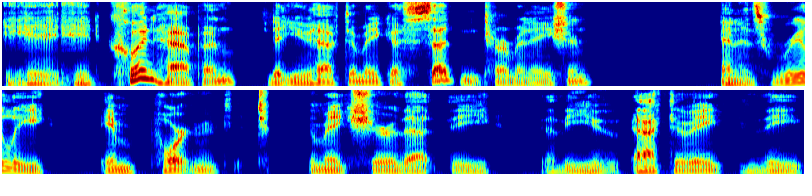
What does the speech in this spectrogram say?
It, it could happen that you have to make a sudden termination, and it's really important to, make sure that the you activate the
